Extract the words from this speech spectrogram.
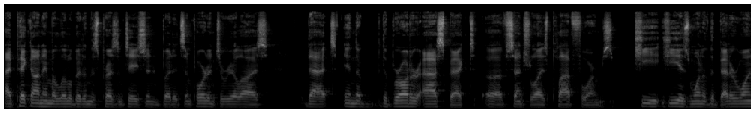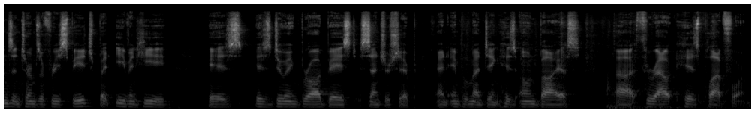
I pick on him a little bit in this presentation, but it's important to realize that in the, the broader aspect of centralized platforms, he, he is one of the better ones in terms of free speech, but even he is, is doing broad based censorship and implementing his own bias uh, throughout his platform.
